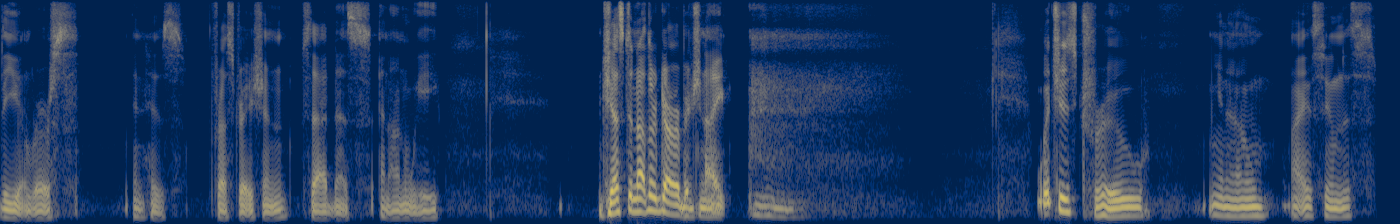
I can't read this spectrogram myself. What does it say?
the universe in his frustration, sadness, and ennui. Just another garbage night. Which is true. You know, I assume this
